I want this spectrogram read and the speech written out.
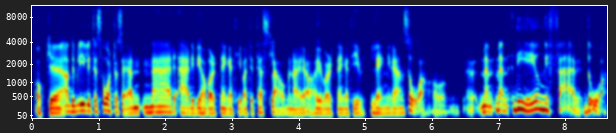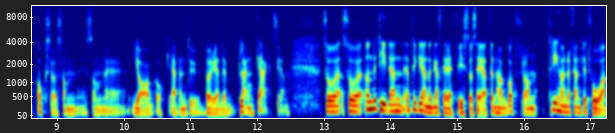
Och eh, ja, det blir lite svårt att säga när är det vi har varit negativa till Tesla? Jag, menar, jag har ju varit negativ längre än så. Och, eh, men, men det är ungefär då också som, som eh, jag och även du började blanka aktien. Så, så under tiden, jag tycker ändå ganska rättvist att säga att den har gått från 352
